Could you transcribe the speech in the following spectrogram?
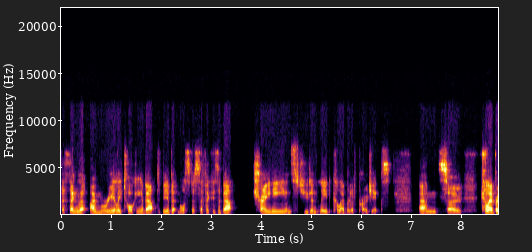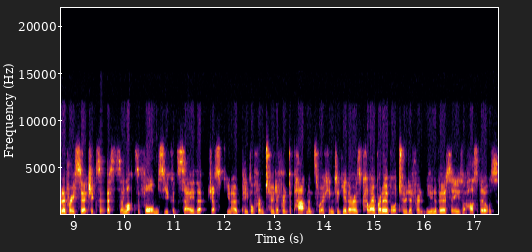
the thing that I'm really talking about to be a bit more specific is about trainee and student led collaborative projects. Um, so collaborative research exists in lots of forms. You could say that just, you know, people from two different departments working together as collaborative or two different universities or hospitals.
